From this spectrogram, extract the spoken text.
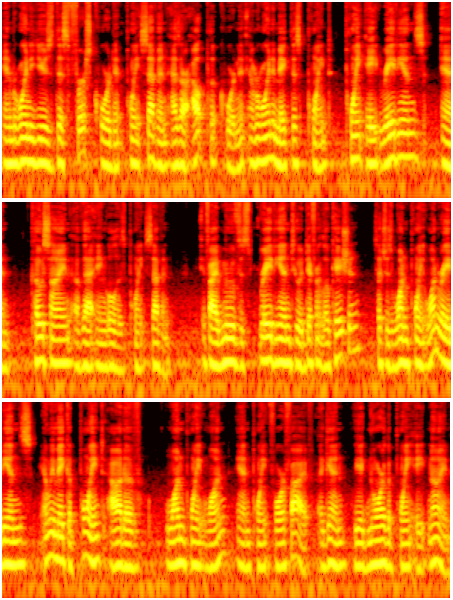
and we're going to use this first coordinate, 0.7, as our output coordinate, and we're going to make this point 0.8 radians, and cosine of that angle is 0.7. If I move this radian to a different location, such as 1.1 radians, and we make a point out of 1.1 and 0.45. Again, we ignore the 0.89.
